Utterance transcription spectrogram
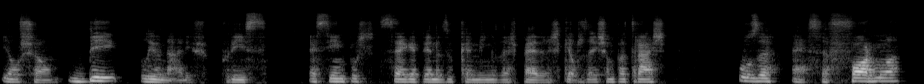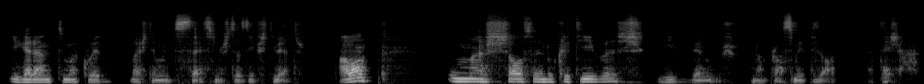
eles são bilionários, por isso é simples, segue apenas o caminho das pedras que eles deixam para trás, usa essa fórmula e garante uma coisa, vais ter muito sucesso nos teus investimentos, tá bom? Umas soluções lucrativas e vemos no próximo episódio. Até já!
